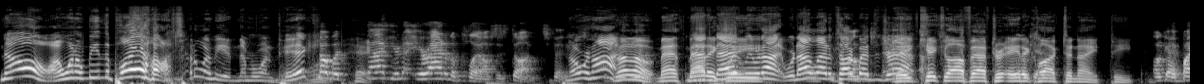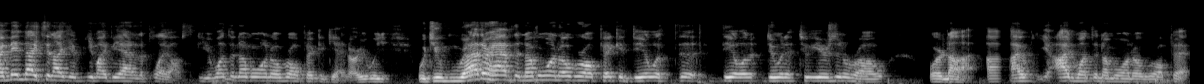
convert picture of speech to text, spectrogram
No, I want to be in the playoffs. I don't want to be a number one pick. No, but pick. not, you're not, you're out of the playoffs. It's done. It's finished. No, we're not. No, no. Mathematically, Mathematically, we're not. We're not allowed to talk about the draft. They kick off after 8 Okay. o'clock tonight, Pete. Okay, by midnight tonight, you, you might be out of the playoffs. Do you want the number one overall pick again, or would would you rather have the number one overall pick and deal with the deal doing it two years in a row, or not? I, I I'd want the number one overall pick.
